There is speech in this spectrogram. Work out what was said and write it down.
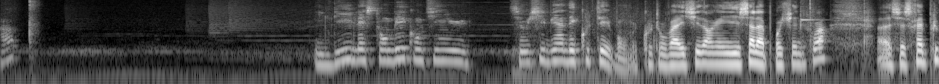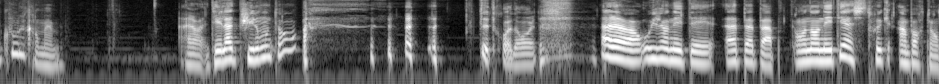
Hop. Il dit laisse tomber, continue. C'est aussi bien d'écouter. Bon, écoute, on va essayer d'organiser ça la prochaine fois. Euh, ce serait plus cool quand même. Alors, t'es là depuis longtemps? C'est trop drôle. Alors, où j'en étais? On en était à ce truc important,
